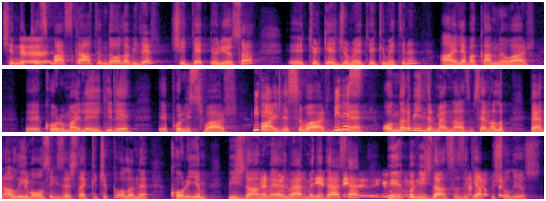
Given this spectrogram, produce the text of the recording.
Şimdi kız baskı altında olabilir, şiddet görüyorsa e, Türkiye Cumhuriyeti Hükümeti'nin Aile Bakanlığı var, e, korumayla ilgili e, polis var, Bir de- ailesi var bir de- yine. Onları bildirmen lazım. Sen alıp ben alayım 18 yaşında küçük olanı koruyayım, vicdanım Yani el vermedi dersen bir, e, büyük bir vicdansızlık hani yapmış yaptık. oluyorsun.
